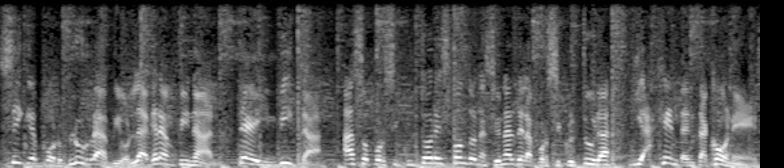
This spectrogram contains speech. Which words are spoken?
Sigue por Blue Radio la gran final. Te invita a Soporcicultores Fondo Nacional de la Porcicultura y Agenda en Tacones.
